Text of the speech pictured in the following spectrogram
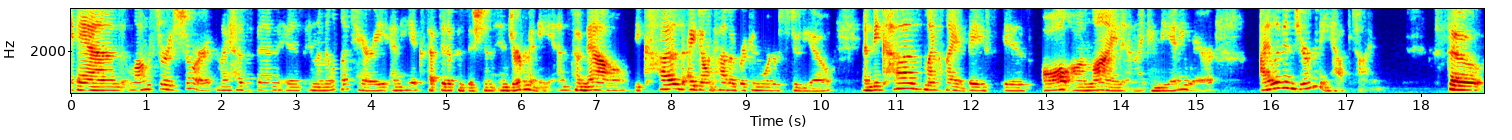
and long story short, my husband is in the military and he accepted a position in Germany. And so now, because I don't have a brick and mortar studio, and because my client base is all online and I can be anywhere, I live in Germany half time. So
